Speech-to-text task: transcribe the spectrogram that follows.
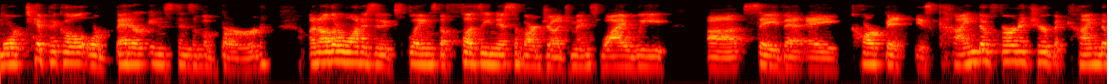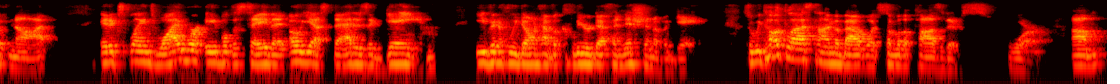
more typical or better instance of a bird. Another one is it explains the fuzziness of our judgments, why we uh, say that a carpet is kind of furniture, but kind of not. It explains why we're able to say that, oh, yes, that is a game, even if we don't have a clear definition of a game. So we talked last time about what some of the positives were. Um,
